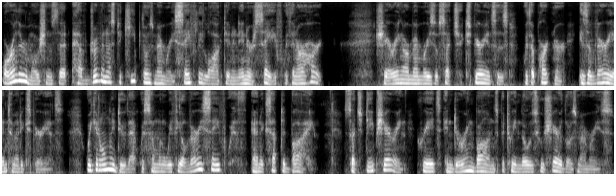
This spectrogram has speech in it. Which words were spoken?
or other emotions that have driven us to keep those memories safely locked in an inner safe within our heart. Sharing our memories of such experiences with a partner is a very intimate experience. We can only do that with someone we feel very safe with and accepted by. Such deep sharing creates enduring bonds between those who share those memories.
